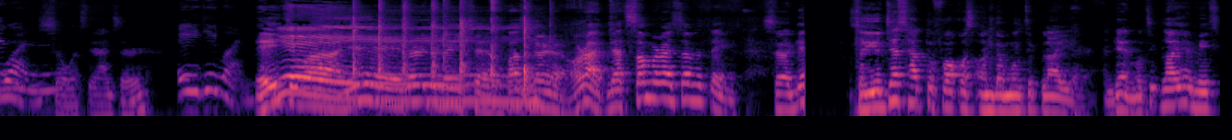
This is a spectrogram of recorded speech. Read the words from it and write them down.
one So what's the answer? eighty-one 81. Yay! Yay! Very good, Rachel. Fast learner. All right, let's summarize everything. So again, so you just have to focus on the multiplier. Again, multiplier means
